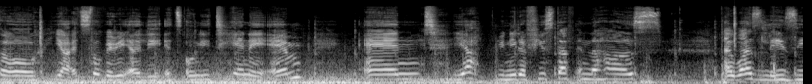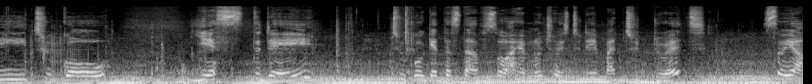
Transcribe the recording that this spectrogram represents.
So yeah, it's still very early. It's only 10 a.m. And yeah, we need a few stuff in the house. I was lazy to go yesterday to go get the stuff so i have no choice today but to do it so yeah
